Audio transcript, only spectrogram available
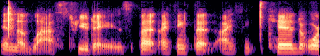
in the last few days, but I think that I think Kid or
